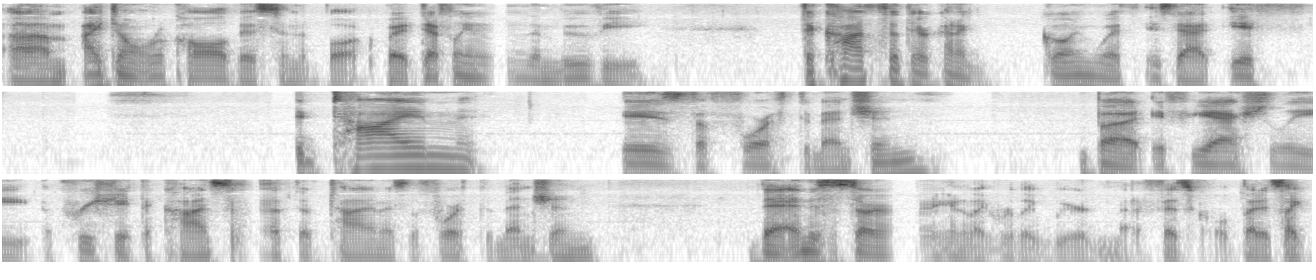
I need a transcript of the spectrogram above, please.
um, I don't recall this in the book, but definitely in the movie, the concept they're kind of going with is that if time is the fourth dimension, but if you actually appreciate the concept of time as the fourth dimension, then and this is starting to get like really weird and metaphysical, but it's like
